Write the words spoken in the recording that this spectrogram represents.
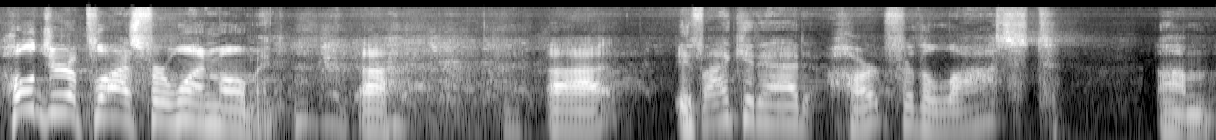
hold your applause for one moment. Uh, uh, if I could add heart for the lost, um,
